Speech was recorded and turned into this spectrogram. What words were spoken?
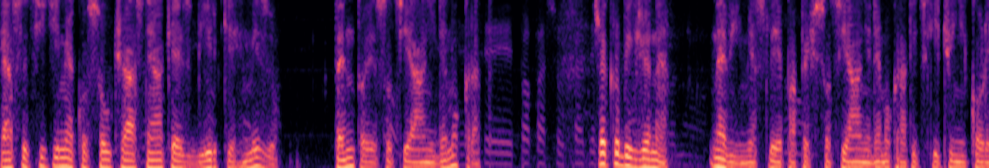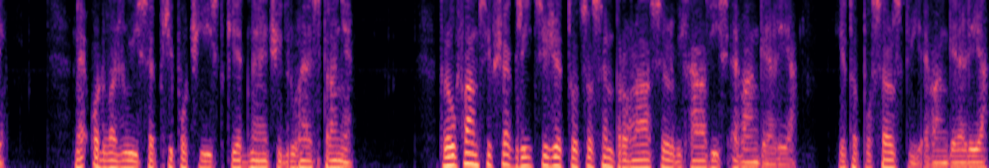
Já se cítím jako součást nějaké sbírky hmyzu. Tento je sociální demokrat. Řekl bych, že ne. Nevím, jestli je papež sociálně demokratický či nikoli. Neodvažuji se připočíst k jedné či druhé straně. Troufám si však říci, že to, co jsem prohlásil, vychází z Evangelia. Je to poselství Evangelia,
